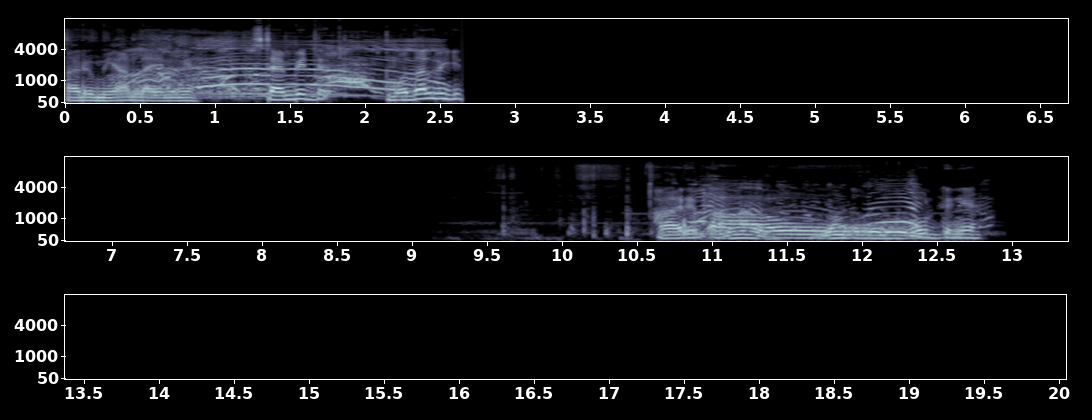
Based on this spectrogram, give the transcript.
அருமையான லைனுங்க ஸ்டம்பிட்டு முதல் விக்கெட் அரு அவுட்டுங்க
